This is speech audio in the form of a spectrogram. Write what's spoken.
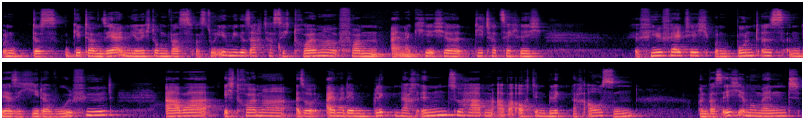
Und das geht dann sehr in die Richtung, was, was du irgendwie gesagt hast. Ich träume von einer Kirche, die tatsächlich vielfältig und bunt ist, in der sich jeder wohlfühlt. Aber ich träume, also einmal den Blick nach innen zu haben, aber auch den Blick nach außen. Und was ich im Moment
